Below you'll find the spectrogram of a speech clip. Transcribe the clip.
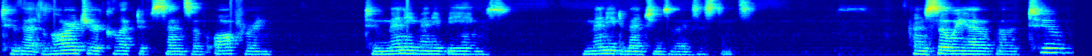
to that larger collective sense of offering to many, many beings, many dimensions of existence. And so we have uh, two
